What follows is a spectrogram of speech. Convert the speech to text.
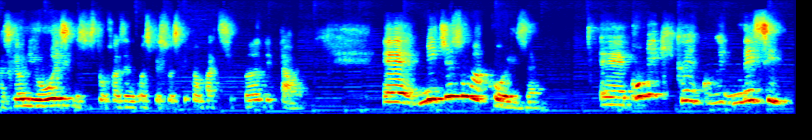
as reuniões que vocês estão fazendo com as pessoas que estão participando e tal. É, me diz uma coisa, é, como é que nesse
